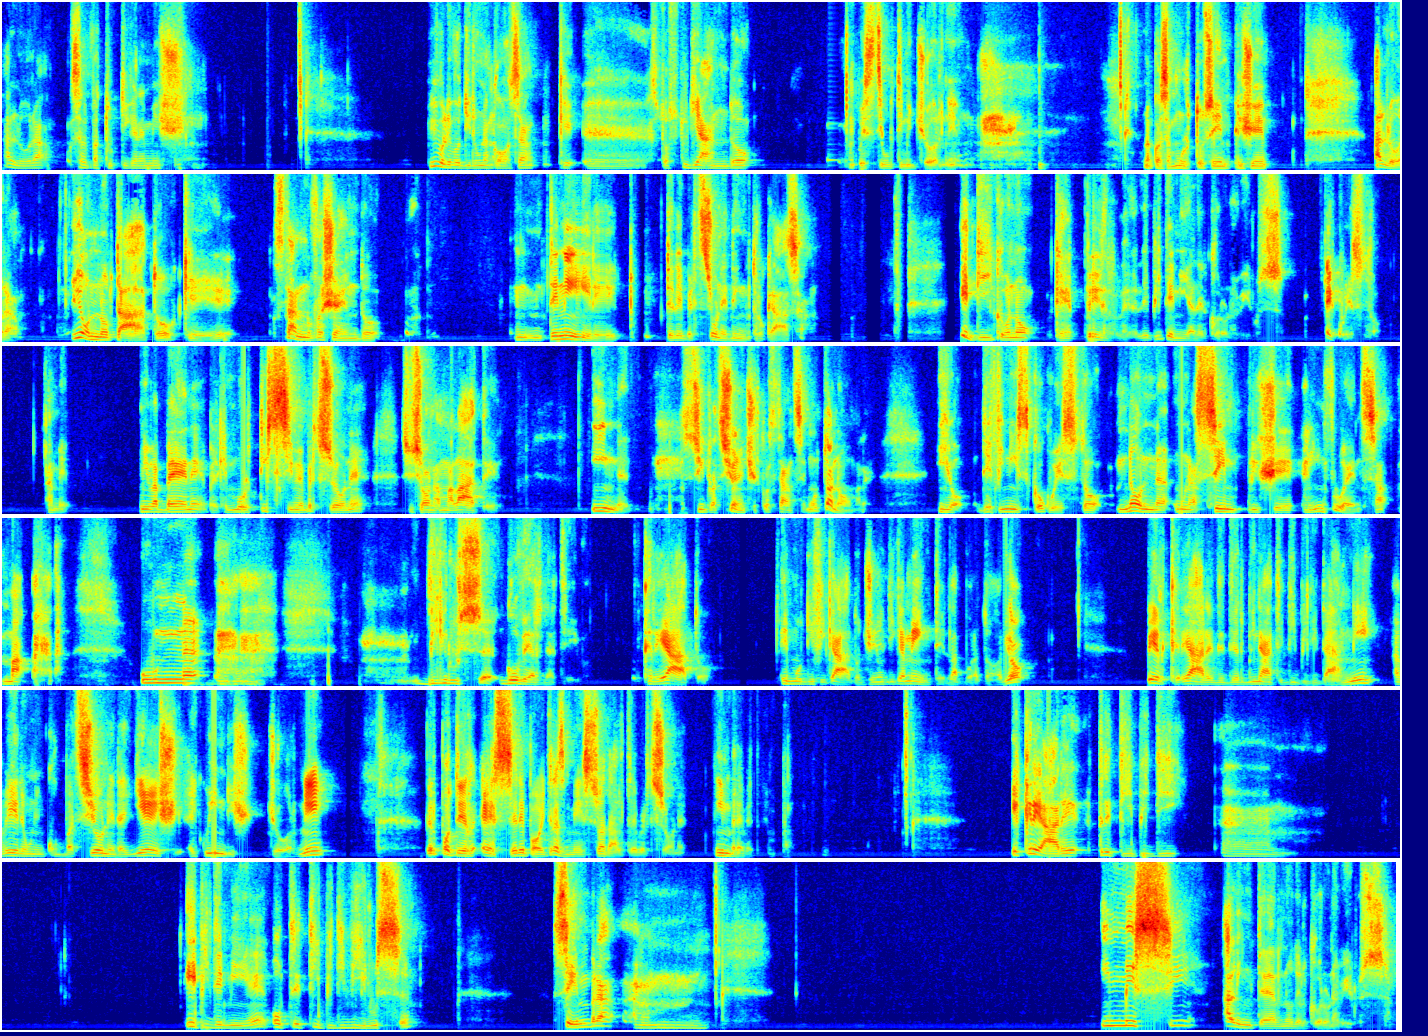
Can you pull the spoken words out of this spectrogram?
Allora, salve a tutti cari amici. Vi volevo dire una cosa che eh, sto studiando in questi ultimi giorni. Una cosa molto semplice. Allora, io ho notato che stanno facendo mm, tenere tutte le persone dentro casa e dicono che è per l'epidemia del coronavirus. E questo a me mi va bene perché moltissime persone si sono ammalate in situazioni e circostanze molto anomale. Io definisco questo non una semplice influenza, ma un virus governativo, creato e modificato geneticamente in laboratorio per creare determinati tipi di danni, avere un'incubazione dai 10 ai 15 giorni, per poter essere poi trasmesso ad altre persone in breve tempo. E creare tre tipi di ehm, epidemie o tre tipi di virus sembra um, immessi all'interno del coronavirus.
